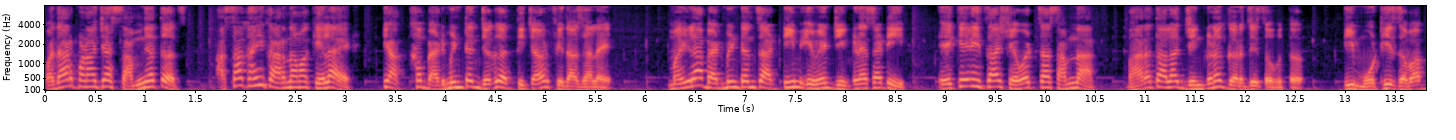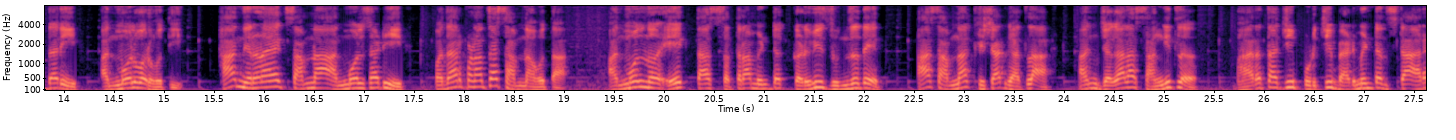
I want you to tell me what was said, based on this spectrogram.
पदार्पणाच्या सामन्यातच असा काही कारनामा केलाय की अख्खं बॅडमिंटन जगत तिच्यावर फिदा झालंय. महिला बॅडमिंटनचा टीम इव्हेंट जिंकण्यासाठी एकेरीचा शेवटचा सामना भारताला जिंकणं गरजेचं होतं. ही मोठी जबाबदारी अनमोलवर होती. हा निर्णायक सामना अनमोलसाठी पदार्पणाचा सामना होता. अनमोलनं एक तास सतरा मिनिटं कडवी झुंज देत हा सामना खिशात घातला आणि जगाला सांगितलं भारताची पुढची बॅडमिंटन स्टार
